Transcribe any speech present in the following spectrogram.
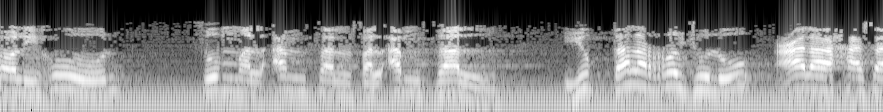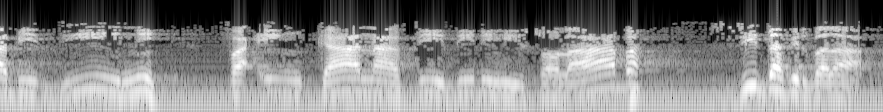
salihun, thumma al-amsal fal amsal. Yubtala ar-rajulu ala hasabi dini fa in kana fi dinihi salabah zida fil bala'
